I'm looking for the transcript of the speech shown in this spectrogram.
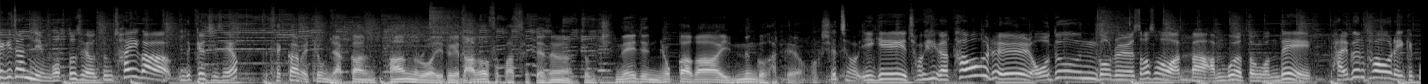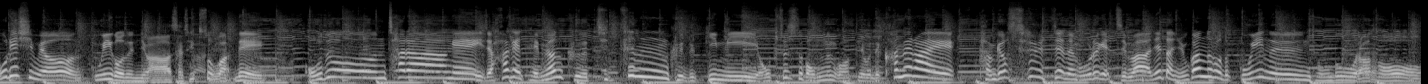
세 기자님 어떠세요? 좀 차이가 느껴지세요? 색감이 좀 약간 반으로 이렇게 나눠서 봤을 때는 좀 진해진 효과가 있는 것 같아요. 확실히. 그렇죠. 이게 저희가 타월을 어두운 거를 써서 아까 안 보였던 건데 밝은 타월에 이렇게 뿌리시면 보이거든요. 아, 색깔이? 색소가. 네. 어두운 차량에 이제 하게 되면 그 짙은 그 느낌이 없을 수가 없는 것 같아요. 근데 카메라에 담겼을지는 모르겠지만 일단 육안으로도 보이는 정도라서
